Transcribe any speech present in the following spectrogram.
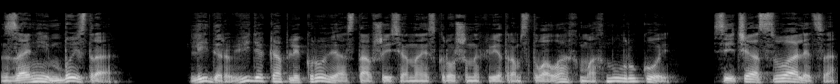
«За ним, быстро!» Лидер, видя капли крови, оставшиеся на искрошенных ветром стволах, махнул рукой. «Сейчас свалится!»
